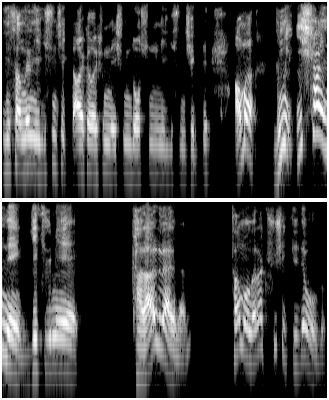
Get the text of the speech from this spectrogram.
insanların ilgisini çekti. Arkadaşımın, eşimin, dostumun ilgisini çekti. Ama bunu iş haline getirmeye karar vermem tam olarak şu şekilde oldu.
